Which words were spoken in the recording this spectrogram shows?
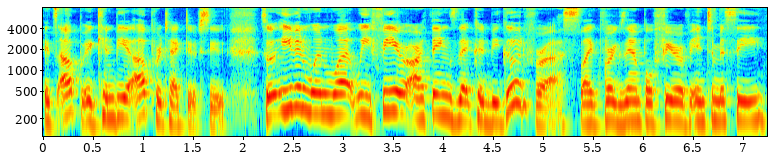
It's up. It can be a protective suit. So even when what we fear are things that could be good for us, like for example, fear of intimacy,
